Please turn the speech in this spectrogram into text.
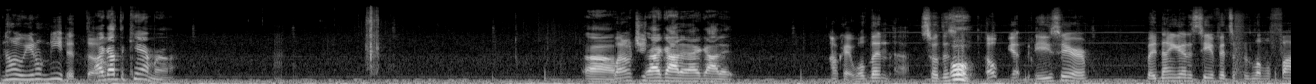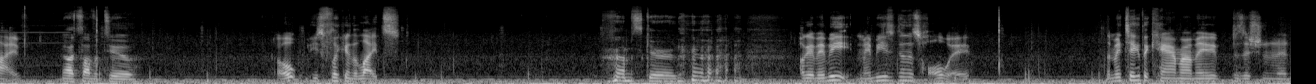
No, you don't need it though. I got the camera. Oh, Why don't you- I got it. I got it. Okay, well then, uh, so this. Oh! Oh, yep, he's here. But now you gotta see if it's a level five. No, it's level two. Oh, he's flicking the lights. I'm scared. Okay, maybe maybe he's in this hallway. Let me take the camera, maybe position it.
